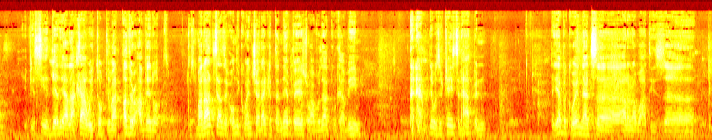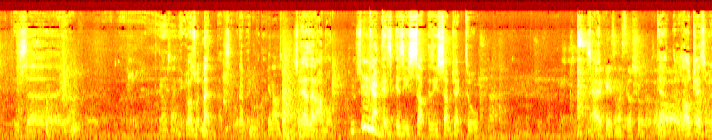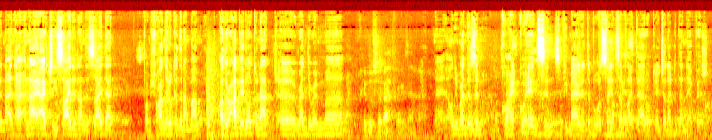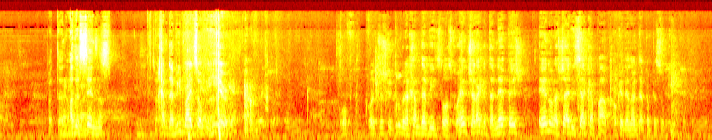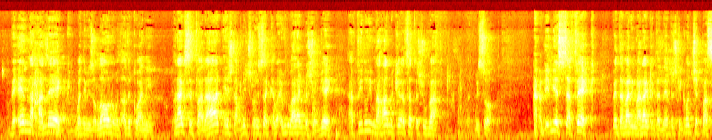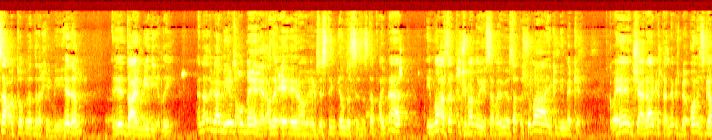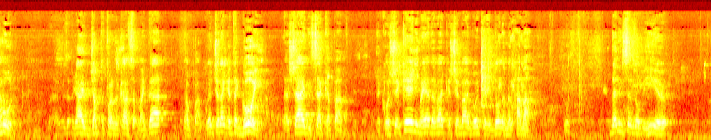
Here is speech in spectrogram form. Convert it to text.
if you see in daily halacha, we talked about other Averot. Because Maran sounds like only Kohen Shaddai at the Nefesh or Avodah Kol Chavim. There was a case that happened. That you have a Kohen that's, uh, I don't know what, he's, uh, he's, uh, you know, You know what I'm saying? he goes with men, that's whatever they call that. You know what I'm saying? So he has that avon. So ca- is, is he sub, is he subject to? I had a case, I'm gonna shoe. That was a Yeah, whole- there was all case of it, and I, and I- actually cited on the side that from Shulchan Aruch and the Rambam, other avirot do not uh, render him. Uh, Chilul Shabbat, for example. eh, only renders him kohen, kohen sins if he married a divorcee and stuff like that, or kohen shadak nefesh. But uh, other sins. So Chem David writes over here. Well, well, just conclude with Chem David's laws. Kohen shadak et nefesh eno rashai lisa kapav. Okay, they learned that from Pesukim. ואין לחלק, whether he's alone or with other כהנים. מנהג ספרד, יש להחמיץ שלא יישא כמה, אפילו מנהג בשוגג, אפילו אם לאחר מכן עשה תשובה, like we saw. ואם יש ספק בדבר אם הרג את הנפש, כגון שפסע אותו בצד דרכים, he hit him, and he didn't die immediately, and the other guy, he was an old man, he had other, eh, you know, existing illnesses and stuff like that, אם לא עשה תשובה לא יישא, אבל אם הוא עשה תשובה, he could be מקל. כהן שהרג את הנפש באונס גמור. was it the guy who jumped in front of the car, something like that? No problem. כהן שרק את הגוי, רשאי לישא כפיו. וכל שכן אם היה דבר כשבא הגוי כנגדו למלחמה. Good. Then he says over here,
